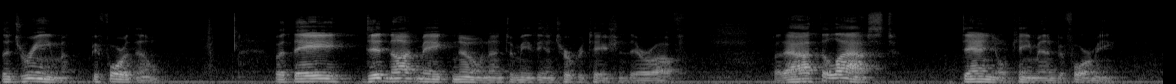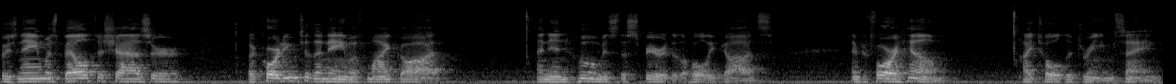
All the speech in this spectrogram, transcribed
the dream before them. But they did not make known unto me the interpretation thereof. But at the last, Daniel came in before me, whose name was Belteshazzar, according to the name of my God, and in whom is the spirit of the holy gods. And before him I told the dream, saying,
